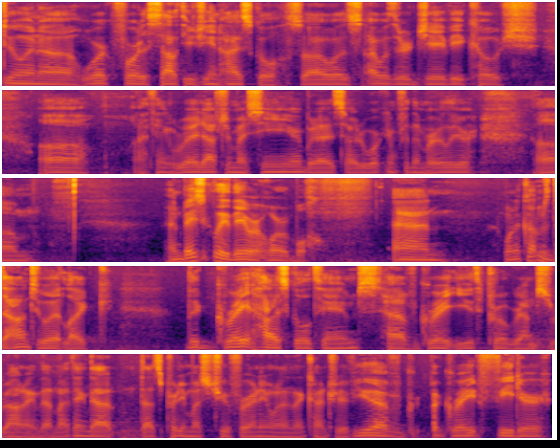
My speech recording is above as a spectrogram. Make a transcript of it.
doing uh, work for the South Eugene High School. So I was I was their JV coach. Uh, I think right after my senior year, but I started working for them earlier. Um, and basically, they were horrible. And when it comes down to it, like the great high school teams have great youth programs surrounding them. I think that that's pretty much true for anyone in the country. If you have a great feeder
